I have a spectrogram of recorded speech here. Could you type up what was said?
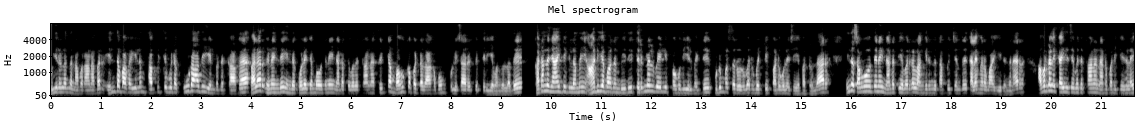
உயிரிழந்த நபரானவர் எந்த வகையிலும் தப்பித்துவிடக் கூடாது என்பதற்காக பலர் இணைந்து இந்த கொலை சம்பவத்தினை நடத்துவதற்கான திட்டம் வகுக்கப்பட்டதாகவும் போலீசாருக்கு தெரிய வந்துள்ளது கடந்த ஞாயிற்றுக்கிழமை ஆடியபாதம் வீதி திருநெல்வேலி பகுதியில் வைத்து குடும்பஸ்தர் ஒருவர் வெட்டி படுகொலை செய்யப்பட்டிருந்தார். இந்த சம்பவத்தினை நடத்தியவர்கள் அங்கிருந்து தப்பிச் சென்று தலைமறைவாகி இருந்தனர். அவர்களை கைது செய்வதற்கான நடவடிக்கைகளை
